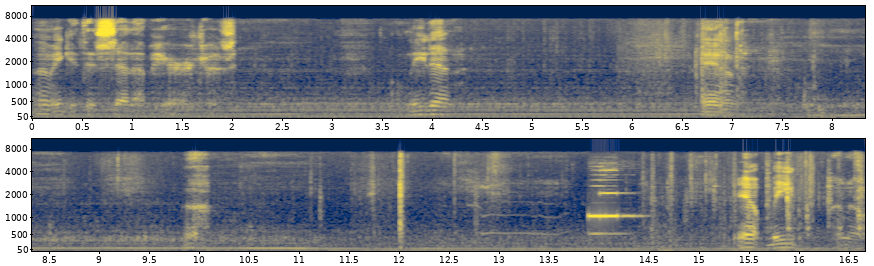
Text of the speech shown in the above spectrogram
let me get this set up here because I'll need it. And uh, yep, beep. I know.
